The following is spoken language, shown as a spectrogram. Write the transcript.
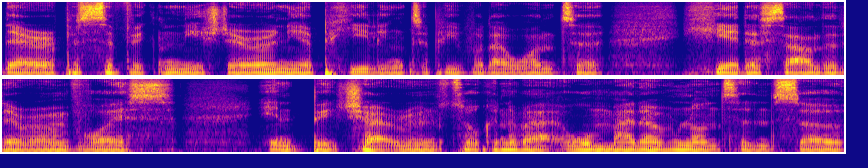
They're a specific niche. They're only appealing to people that want to hear the sound of their own voice in big chat rooms talking about all manner of nonsense. So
